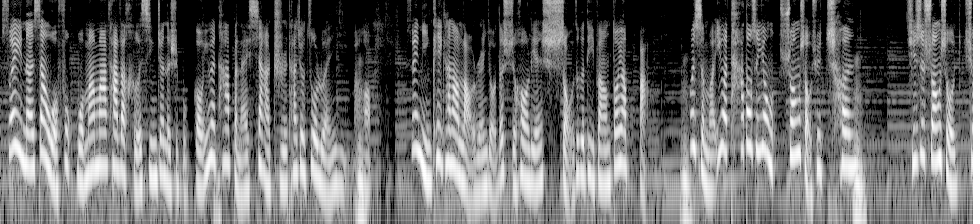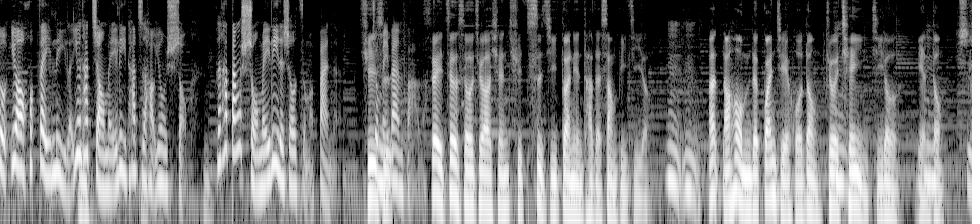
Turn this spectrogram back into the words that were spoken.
所以呢，像我父我妈妈，她的核心真的是不够，因为她本来下肢她就坐轮椅嘛，哦，所以你可以看到老人有的时候连手这个地方都要绑。为什么？因为他都是用双手去撑，其实双手就又要费力了，因为他脚没力，他只好用手。可他当手没力的时候怎么办呢？其实就没办法了。所以这个时候就要先去刺激锻炼他的上臂肌肉。嗯嗯。啊，然后我们的关节活动就会牵引肌肉联动，嗯嗯、是，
